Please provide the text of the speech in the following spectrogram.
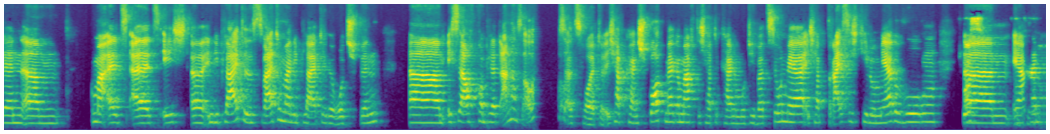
Denn ähm, guck mal, als, als ich äh, in die Pleite, das zweite Mal in die Pleite gerutscht bin, ähm, ich sah auch komplett anders aus als heute. Ich habe keinen Sport mehr gemacht, ich hatte keine Motivation mehr, ich habe 30 Kilo mehr gewogen. Ähm, okay. mein,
